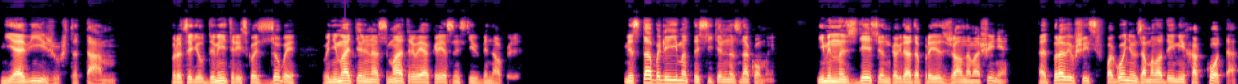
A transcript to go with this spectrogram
«Я вижу, что там», — процедил Дмитрий сквозь зубы, внимательно осматривая окрестности в бинокль. Места были им относительно знакомы. Именно здесь он когда-то проезжал на машине, отправившись в погоню за молодыми Хакота,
